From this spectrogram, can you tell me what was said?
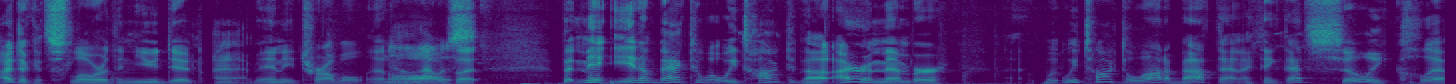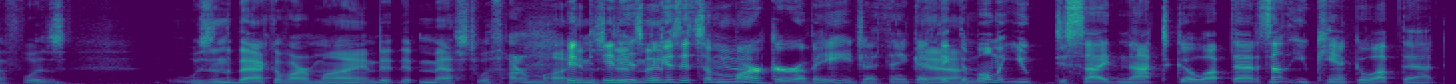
I took it slower than you did. I didn't have any trouble at No, all. was- But but you know, back to what we talked about. I remember we, we talked a lot about that. I think that silly cliff was was in the back of our mind. It, it messed with our minds. It, it is it? because it's a marker of age. I think. I think the moment you decide not to go up that, it's not that you can't go up that,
